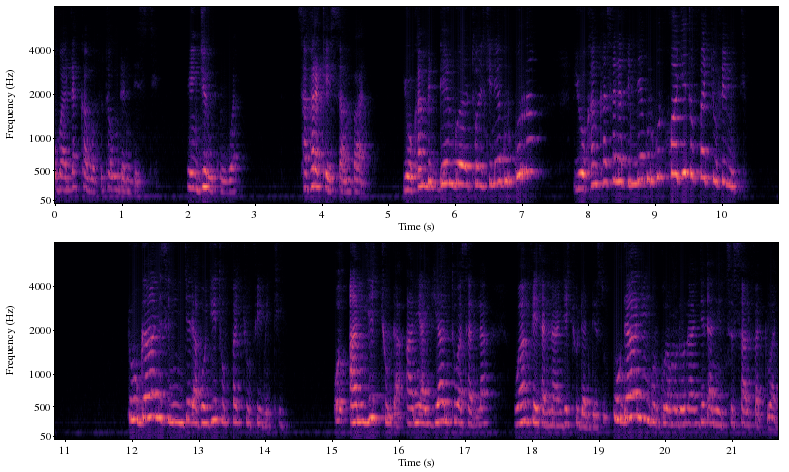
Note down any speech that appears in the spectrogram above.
qubaan lakkaawwatu ta'uu dandeessi. Hin jiru kuuwwan. Safara keessaan ba'an. Yookaan biddeen tolchinee gurgurra yookaan kasala finnee gurgurra hojii tuffachuufi miti. Dhugaan isiniin jedha hojii tuffachuufi miti. Ani jechuudha ani ayyaantu asallaa waan feetannaan jechuu dandeessu. Udaaniin gurguramu doonaan jedhanii sissaalfadhuwan.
